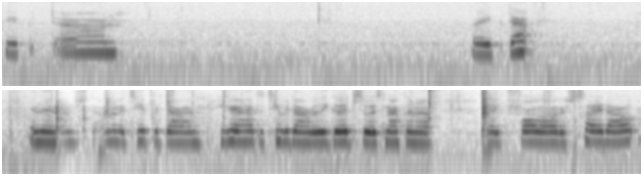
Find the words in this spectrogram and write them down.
Tape it down. Like that and then I'm just I'm gonna tape it down. You're gonna have to tape it down really good so it's not gonna like fall out or slide out.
